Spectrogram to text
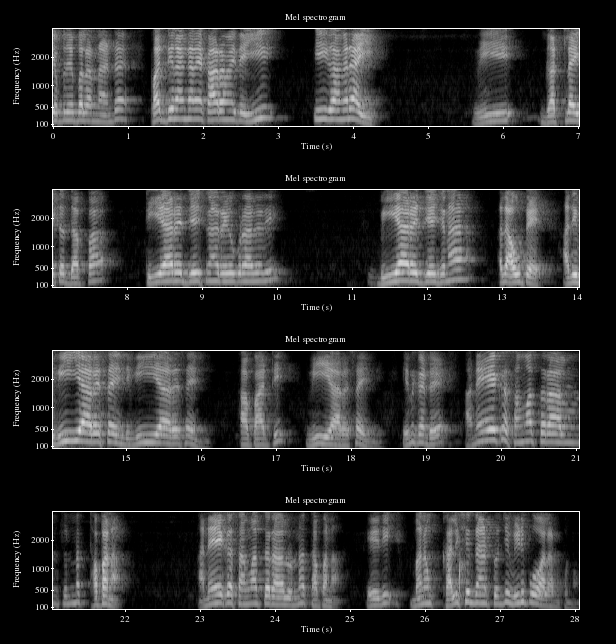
చెప్పు దెబ్బలన్నా అంటే పది దినంగానే కారం అయితే ఈ ఈ కాగానే అయ్యి. వీ గట్లయితే తప్ప టీఆర్ఎస్ చేసినా రేవుకు రాదు అది బీఆర్ఎస్ చేసినా అది అవుటే. అది విఆర్ఎస్ అయింది విఆర్ఎస్ అయింది. ఆ పార్టీ విఆర్ఎస్ అయింది. ఎందుకంటే అనేక సంవత్సరాల నుంచి ఉన్న తపన అనేక సంవత్సరాలున్న తపన. ఏది? మనం కలిసిన నాటి నుంచి విడిపోవాలనుకున్నాం.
